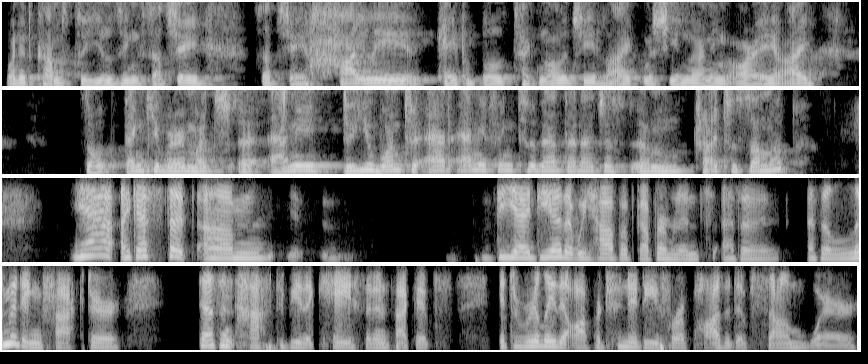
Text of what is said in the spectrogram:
when it comes to using such a such a highly capable technology like machine learning or AI. So thank you very much, uh, Annie. Do you want to add anything to that that I just um, tried to sum up? Yeah, I guess that um, the idea that we have of governance as a as a limiting factor doesn't have to be the case and in fact it's it's really the opportunity for a positive sum where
